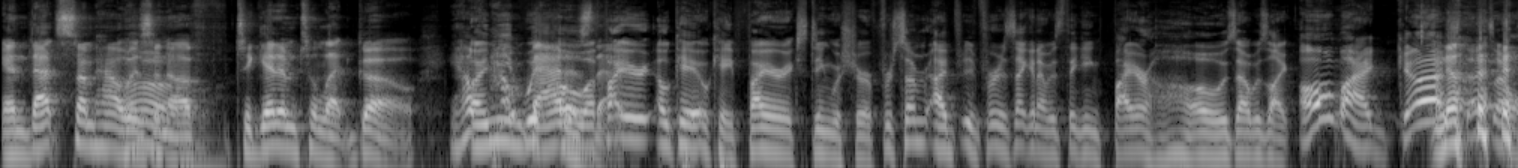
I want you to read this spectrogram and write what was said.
and that somehow is Oh. enough to get him to let go how, I how mean, with, bad oh, is a that fire. Okay, okay, fire extinguisher. For some, I, for a second, I was thinking fire hose. I was like, oh my gosh, No. that's a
